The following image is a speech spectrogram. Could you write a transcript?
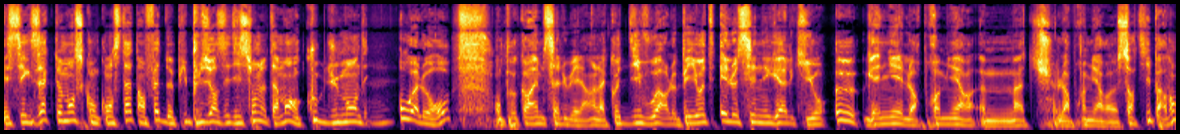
Et c'est exactement ce qu'on constate en fait depuis plusieurs éditions, notamment en Coupe du Monde ou à l'Euro. On peut quand même saluer hein, la Côte d'Ivoire, le pays hôte et le Sénégal qui ont eux gagné leur première euh, match, leur première euh, sortie, pardon,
